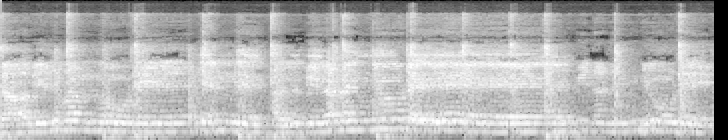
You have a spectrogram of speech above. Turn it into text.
രാവിൽ വന്നൂടെ എന്റെ കൽവിലണഞ്ഞൂടെ. കൽവിലണഞ്ഞൂടെ.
